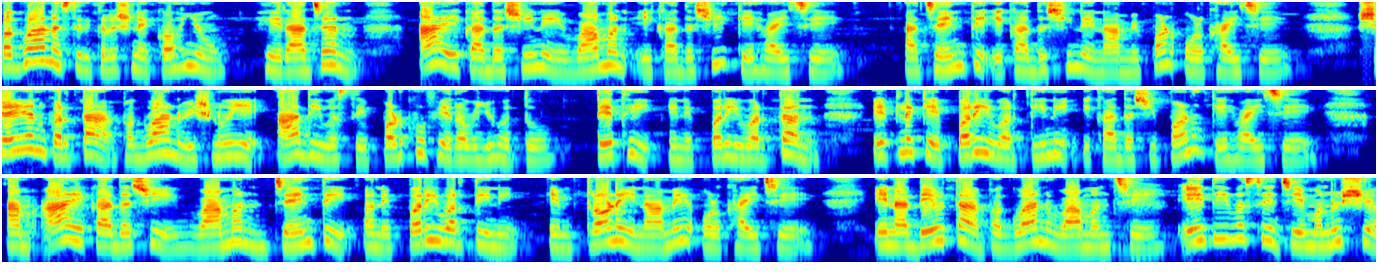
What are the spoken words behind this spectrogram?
ભગવાન શ્રી કૃષ્ણે કહ્યું, હે રાજન, આ એકાદશીને વામન એકાદશી કહેવાય છે. આ જયંતી એકાદશીને નામે પણ ઓળખાય છે. શયન કરતાં ભગવાન વિષ્ણુએ આ દિવસે પડખું ફેરવ્યું હતું. તેથી એને પરિવર્તન એટલે કે પરિવર્તિની એકાદશી પણ કહેવાય છે. આમ આ એકાદશી વામન, જયંતી અને પરિવર્તિની એમ ત્રણેય નામે ઓળખાય છે. એના દેવતા ભગવાન વામન છે. એ દિવસે જે મનુષ્ય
